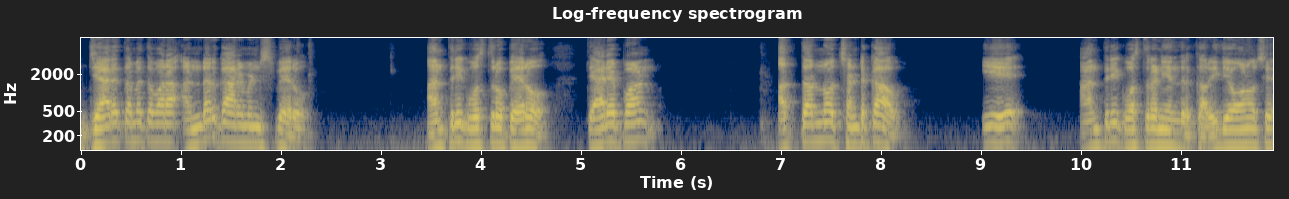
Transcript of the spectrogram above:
જ્યારે તમે તમારા અંડર ગાર્મેન્ટ્સ પહેરો, આંતરિક વસ્ત્રો પહેરો, ત્યારે પણ અત્તરનો છંટકાવ એ આંતરિક વસ્ત્રની અંદર કરી દેવાનો છે.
